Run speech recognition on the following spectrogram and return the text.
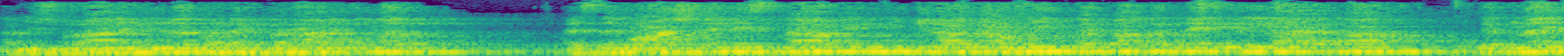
دانشوران ملت اور رہبران امت ایسے معاشرے میں اسلام ایک انقلاب عظیم برپا کرنے کے لیے آیا تھا ایک نئے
